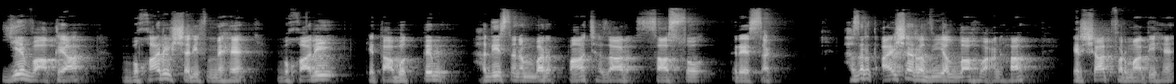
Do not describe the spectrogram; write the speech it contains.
یہ واقعہ بخاری شریف میں ہے۔ بخاری کتاب الطب، حدیث نمبر پانچ ہزار سات سو تریسٹھ۔ حضرت عائشہ رضی اللہ عنہ ارشاد فرماتی ہیں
